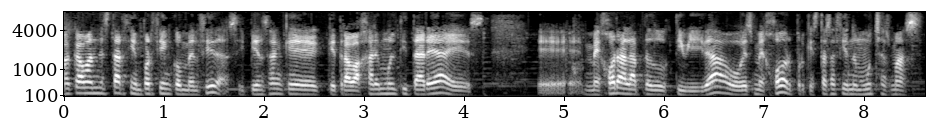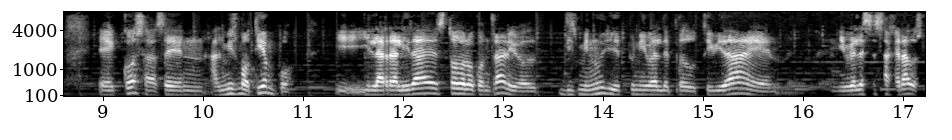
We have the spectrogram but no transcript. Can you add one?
acaban de estar 100% convencidas y piensan que, trabajar en multitarea es, eh, mejora la productividad o es mejor porque estás haciendo muchas más eh, cosas en, al mismo tiempo. Y, la realidad es todo lo contrario, disminuye tu nivel de productividad en, niveles exagerados.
